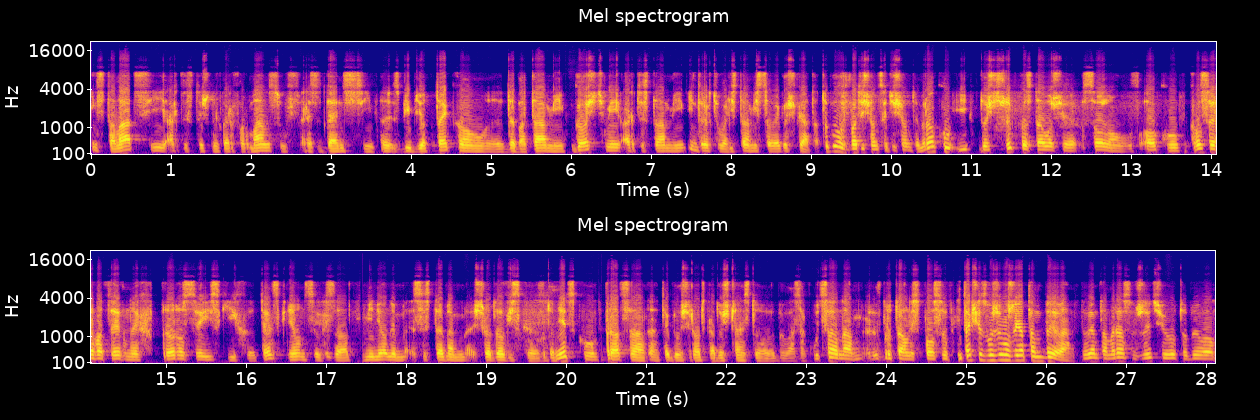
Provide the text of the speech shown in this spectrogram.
instalacji artystycznych, performansów, rezydencji z biblioteką, debatami, gośćmi, artystami, intelektualistami z całego świata. To było w 2010 roku i dość szybko stało się solą w oku prorosyjskich, tęskniących za minionym systemem środowisk w Doniecku. Praca tego ośrodka dość często była zakłócana w brutalny sposób. I tak się złożyło, że ja tam byłem. Byłem tam raz w życiu, to było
